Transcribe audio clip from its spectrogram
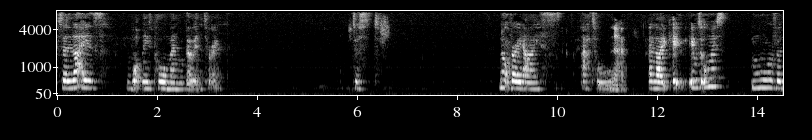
So that is what these poor men were going through. Just not very nice at all. No. And like it, it was almost more of a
